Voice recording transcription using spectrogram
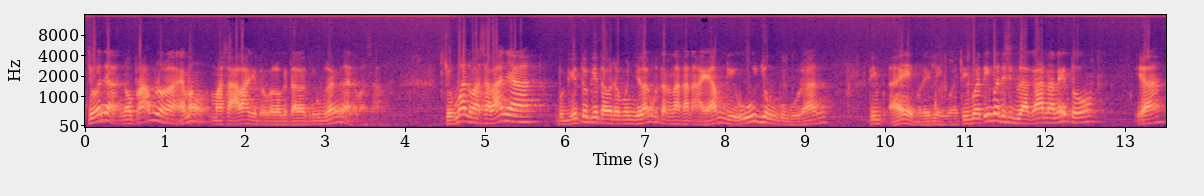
Cuman ya no problem lah. Emang masalah gitu. Kalau kita lihat kuburan nggak ada masalah. Cuman masalahnya begitu kita udah menjelang peternakan ayam di ujung kuburan tiba eh merinding gua. Tiba-tiba di sebelah kanan itu ya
